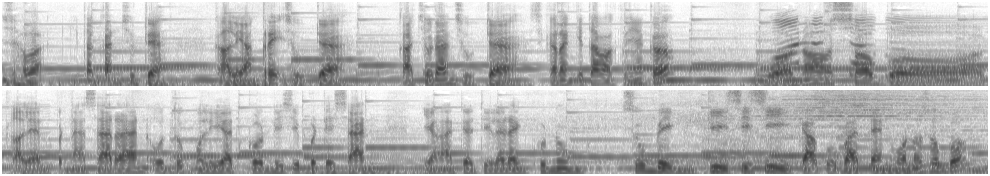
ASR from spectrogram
Jawa, kita kan sudah Kaliangkrik sudah, Kajoran sudah. Sekarang kita waktunya ke Wonosobo. Kalian penasaran untuk melihat kondisi pedesaan yang ada di lereng Gunung Sumbing di sisi Kabupaten Wonosobo?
